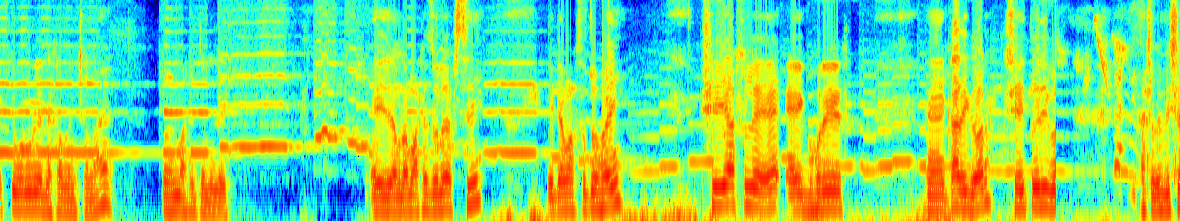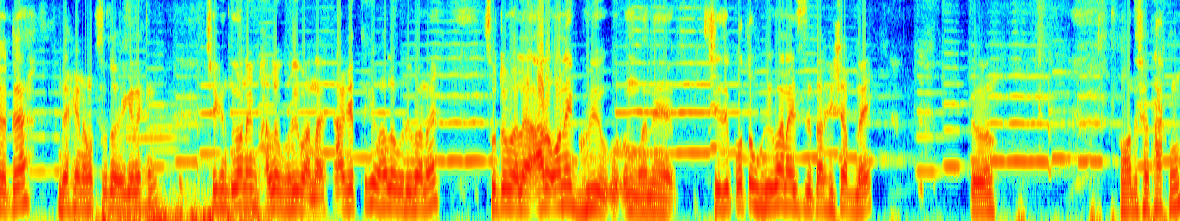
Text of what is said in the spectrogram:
একটু উড়িয়ে দেখাবো ইনশাল্লাহ হ্যাঁ? তো মাঠে চলে যাই। এই যে আমরা মাঠে চলে আসছি। এটা আমার ছোটো ভাই। সেই আসলে এই ঘড়ির কারিগর। সেই তৈরি করে আসলে বিষয়টা। দেখেন আমার ছোটো ভাইকে দেখেন। সে কিন্তু অনেক ভালো ঘড়ি বানায়, আগের থেকে ভালো ঘড়ি বানায়। ছোটবেলায় আরও অনেক ঘুড়ি মানে সে যে কত ঘুড়ি বানাইছে তার হিসাব নেই। তো আমাদের সাথে থাকুন,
